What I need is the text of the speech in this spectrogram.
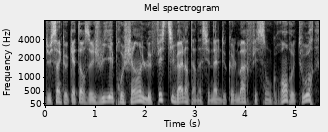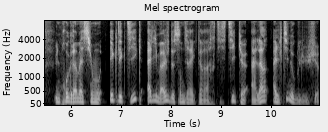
Du 5 au 14 juillet prochain, le Festival international de Colmar fait son grand retour. Une programmation éclectique à l'image de son directeur artistique Alain Altinoglu.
